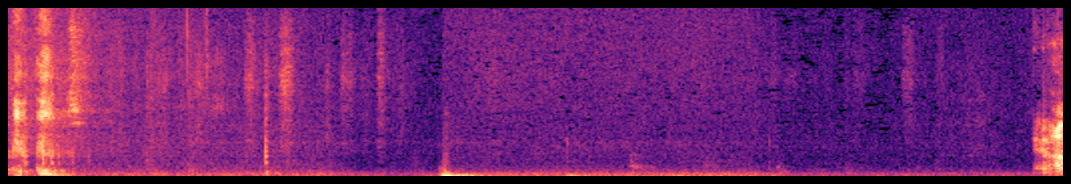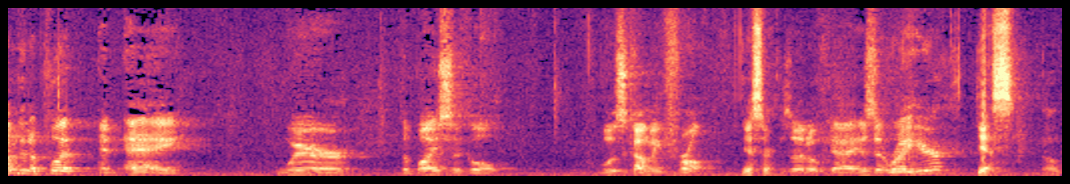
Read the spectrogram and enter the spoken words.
variances. And I'm gonna put an A where the bicycle was coming from. Yes, sir. Is that okay? Is it right here? Yes. Okay.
